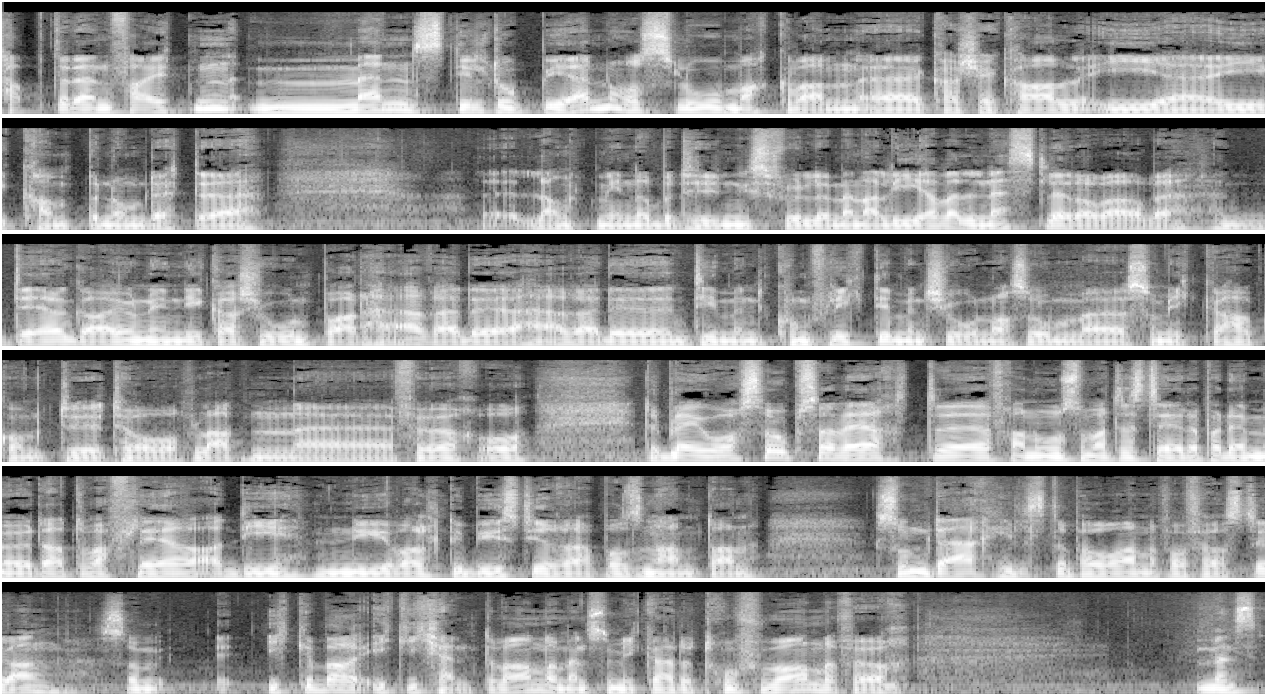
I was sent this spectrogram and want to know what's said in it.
Tapte den fighten, men stilte opp igjen og slo Makwan eh, Kashekal i, eh, i kampen om dette langt mindre betydningsfulle, men allikevel nestledervervet. Det ga jo en indikasjon på at her er det, her er det konfliktdimensjoner som, eh, som, ikke har kommet til overflaten uh, før. Og Det ble jo også observert uh, fra noen som var til stede på det møtet, at det var flere av de nyvalgte bystyrerepresentantene som der hilste på hverandre for første gang. Som ikke bare ikke kjente hverandre, men som ikke hadde truffet hverandre før. mens,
